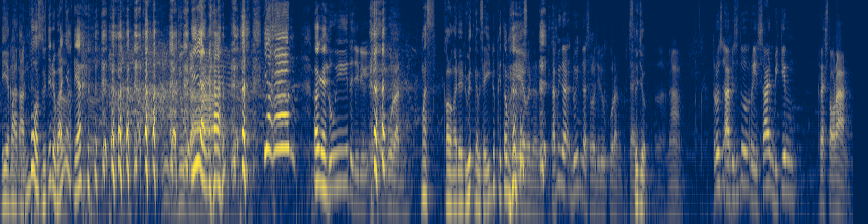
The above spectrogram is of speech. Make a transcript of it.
Iya mantan bos, duitnya udah banyak ya. enggak juga iya kan? Iya kan? Oke. duit aja jadi ukuran Mas, kalau nggak ada duit nggak bisa hidup kita mas. iya benar tapi nggak duit nggak selalu jadi ukuran percaya Setuju. nah, nah terus habis itu resign bikin restoran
